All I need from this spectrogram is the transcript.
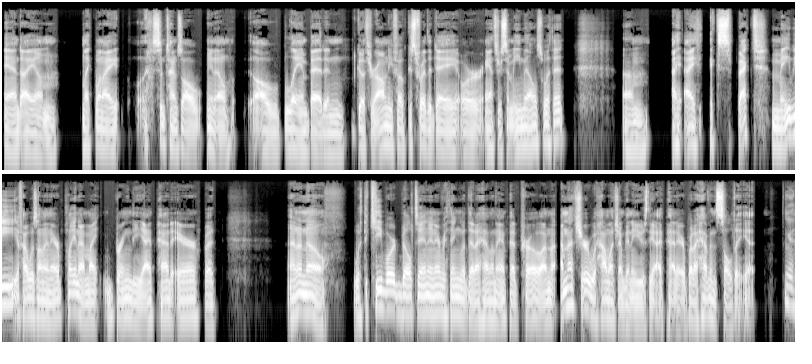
and I um like when I sometimes I'll you know I'll lay in bed and go through OmniFocus for the day or answer some emails with it. Um, I, I expect maybe if I was on an airplane, I might bring the iPad Air, but I don't know with the keyboard built in and everything that I have on the iPad Pro, I'm not, I'm not sure how much I'm going to use the iPad Air, but I haven't sold it yet. Yeah.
